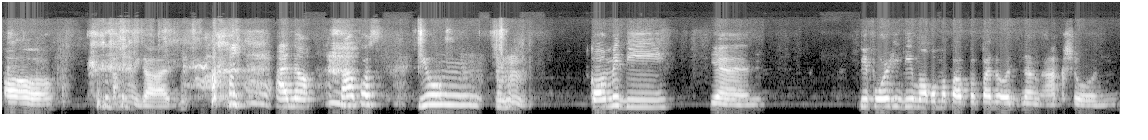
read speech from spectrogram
oo. Oh my God. ano, tapos, yung comedy, yan. Before, hindi mo ako mapapapanood ng action.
